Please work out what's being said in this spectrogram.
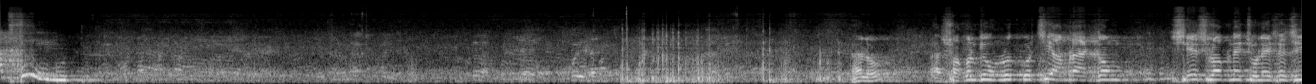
আজকেই এই মুহূর্তে। হ্যালো সকলকে অনুরোধ করছি আমরা একদম শেষ লগ্নে চলে এসেছি।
